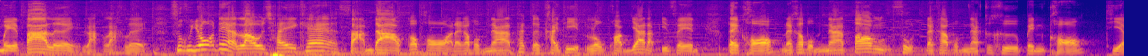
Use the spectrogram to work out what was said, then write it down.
เมตาเลยหลักๆ เลยซุคุโยะเนี่ยเราใช้แค่ 3 ดาวก็พอนะครับผมนะถ้าเกิดใครที่ลงความยากดับอินเซน แต่ของนะครับผมนะต้องสุดนะครับผมนะก็คือเป็นของเทีย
